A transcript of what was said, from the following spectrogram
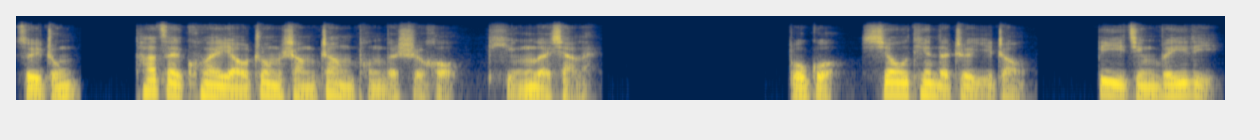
最终他在快要撞上帐篷的时候停了下来。不过萧天的这一招，毕竟威力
